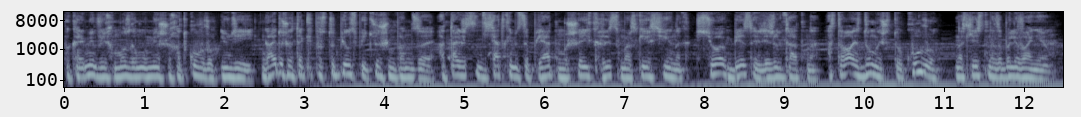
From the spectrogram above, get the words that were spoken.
покормив их мозгом умерших от куру людей. Гайдушек так и поступил с пятью шимпанзе, а также с десятками цыплят, мышей, крыс, морских свинок. Все безрезультатно. Оставалось думать, что куру – наследственное заболевание.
